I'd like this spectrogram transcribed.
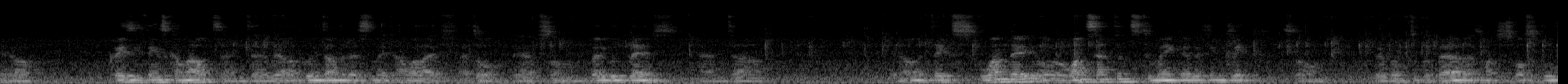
you know, crazy things come out, and uh, we are not going to underestimate our life at all. They have some very good players, and uh, you know, it takes one day or one sentence to make everything click. So we're going to prepare as much as possible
